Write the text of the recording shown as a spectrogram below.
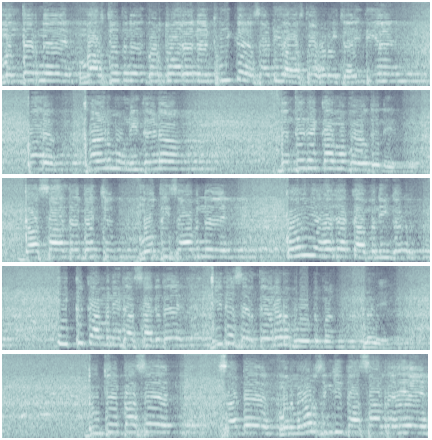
ਮੰਦਿਰ ਨੇ, ਮਸਜਿਦ ਨੇ, ਗੁਰਦੁਆਰੇ ਨੇ, ਠੀਕ ਹੈ, ਸਾਡੀ ਆਸਥਾ ਹੋਣੀ ਚਾਹੀਦੀ ਹੈ, ਪਰ ਖਾਣ ਨੂੰ ਨਹੀਂ ਦੇਣਾ, ਬੰਦੇ ਦੇ ਕੰਮ ਬੋਲਦੇ ਨੇ। 10 ਸਾਲ ਦੇ ਵਿੱਚ ਮੋਦੀ ਸਾਹਿਬ ਨੇ ਕੋਈ ਇਹੋ ਜਿਹਾ ਕੰਮ ਨਹੀਂ, ਇੱਕ ਕੰਮ ਨਹੀਂ ਦੱਸ ਸਕਦੇ, ਜਿਹਦੇ ਸਿਰ ਤੇ ਉਹਨਾਂ ਨੂੰ ਵੋਟ ਮਿਲੇ। ਦੂਜੇ ਪਾਸੇ ਸਾਡੇ ਮਨਮੋਹਨ ਸਿੰਘ ਜੀ 10 ਸਾਲ ਰਹੇ ਹੈ,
